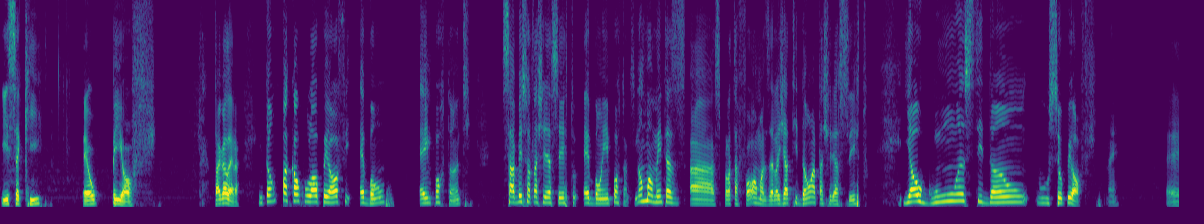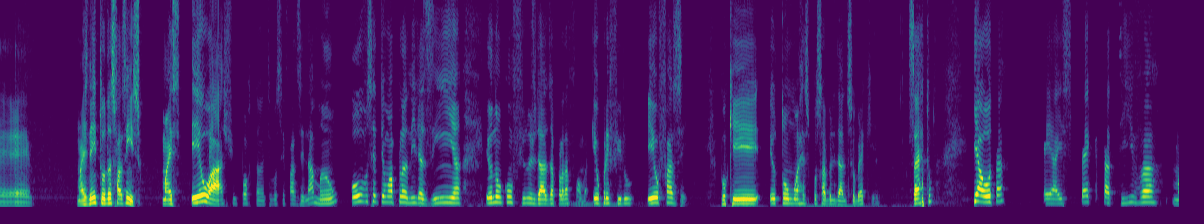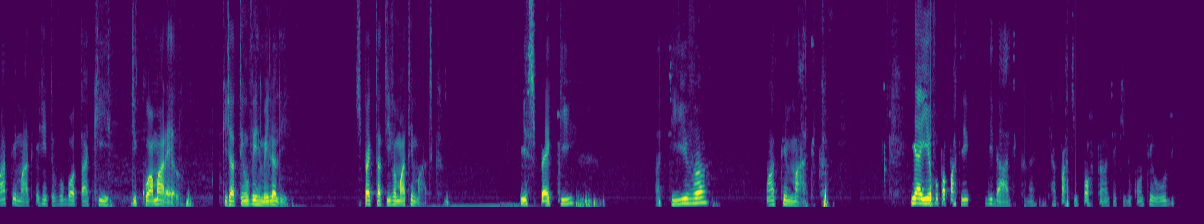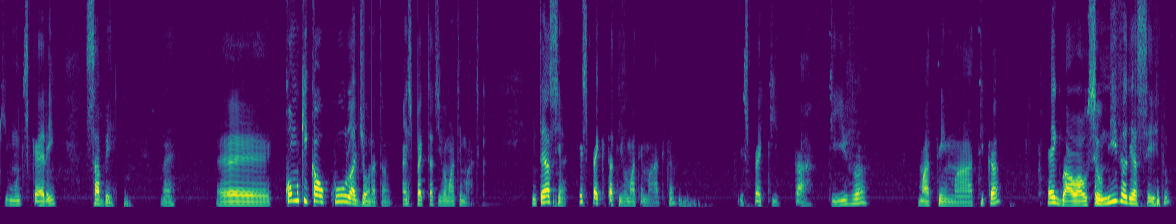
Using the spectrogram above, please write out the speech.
Esse aqui é o payoff. Tá, galera? Então, para calcular o payoff é bom, é importante. Saber sua taxa de acerto é bom e é importante. Normalmente as, as plataformas elas já te dão a taxa de acerto e algumas te dão o seu payoff, né? É, mas nem todas fazem isso. Mas eu acho importante você fazer na mão ou você ter uma planilhazinha. Eu não confio nos dados da plataforma. Eu prefiro eu fazer, porque eu tomo a responsabilidade sobre aquilo, certo? E a outra é a expectativa matemática. Gente, eu vou botar aqui de cor amarelo, que já tem o vermelho ali. Expectativa matemática. Expectativa matemática. E aí eu vou para a parte didática, né? Que é a parte importante aqui do conteúdo que muitos querem saber, né? É, como que calcula, Jonathan, a expectativa matemática? Então é assim, ó, expectativa matemática, expectativa matemática é igual ao seu nível de acerto,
